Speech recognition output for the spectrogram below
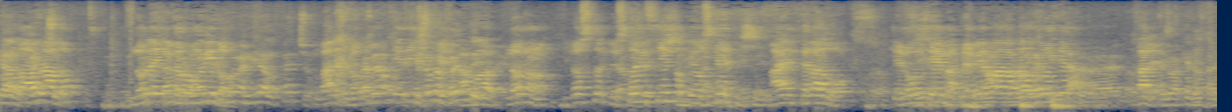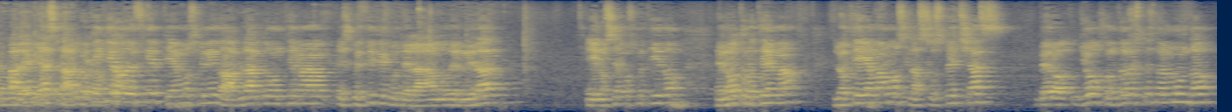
cuando ha hablado, no le he interrumpido. Vale, lo primero que he dicho es que... No, no, no. Yo estoy, le estoy diciendo que usted ha enterado en un tema, primero ha hablado de un tema... Vale, vale, ya está. Lo que quiero decir es que hemos venido a hablar de un tema específico de la modernidad y nos hemos metido en otro tema, lo que llamamos las sospechas, pero yo, con todo respeto al mundo,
